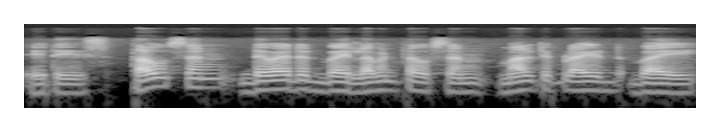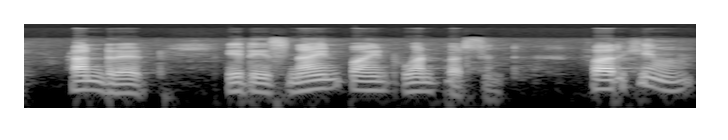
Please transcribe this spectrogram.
It is 1000 divided by 11,000 multiplied by 100. It is 9.1%. For him,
